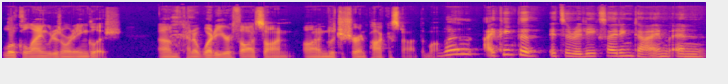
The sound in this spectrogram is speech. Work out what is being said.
local languages or in English. Um, kind of what are your thoughts on on literature in Pakistan at the moment? Well, I think that it's a really exciting time, and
